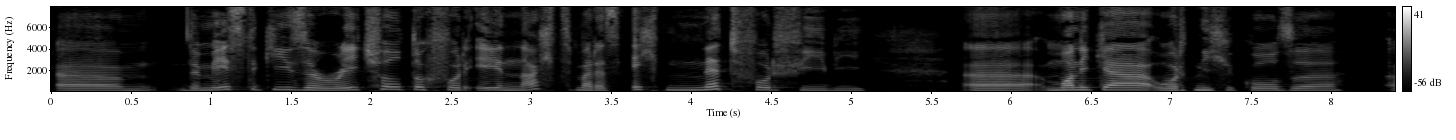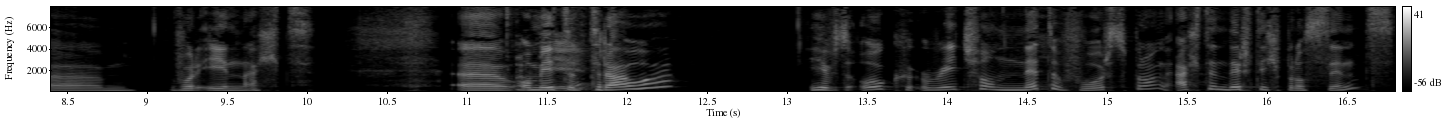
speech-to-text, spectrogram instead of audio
Ehm, de meeste kiezen Rachel toch voor één nacht, maar dat is echt net voor Phoebe. Eh, Monica wordt niet gekozen ehm, voor één nacht. Eh, Om mee te trouwen heeft ook Rachel net de voorsprong, 38%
